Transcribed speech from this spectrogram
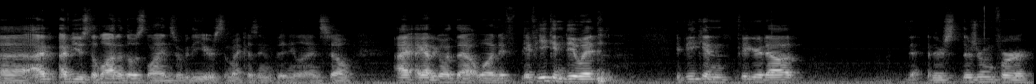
uh, I've I've used a lot of those lines over the years, the my cousin Vinny lines. So I, I got to go with that one. If if he can do it, if he can figure it out, th- there's there's room for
